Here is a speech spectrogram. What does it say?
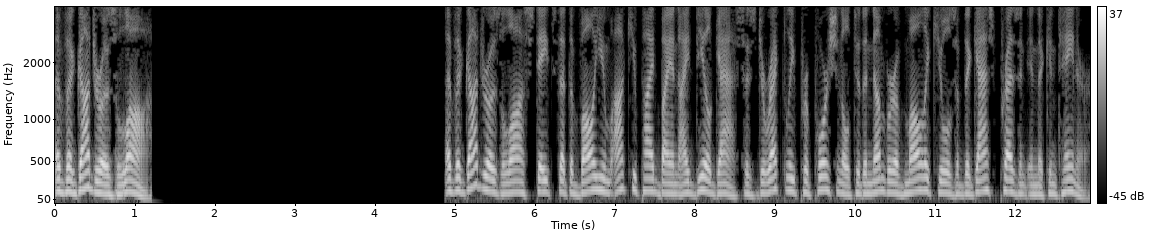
Avogadro's law Avogadro's law states that the volume occupied by an ideal gas is directly proportional to the number of molecules of the gas present in the container.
